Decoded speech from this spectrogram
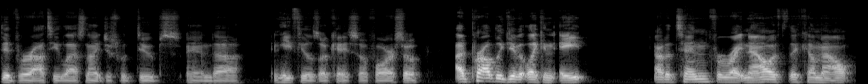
did Verratti last night just with dupes, and uh, and he feels okay so far. So I'd probably give it like an eight out of 10 for right now if they come out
